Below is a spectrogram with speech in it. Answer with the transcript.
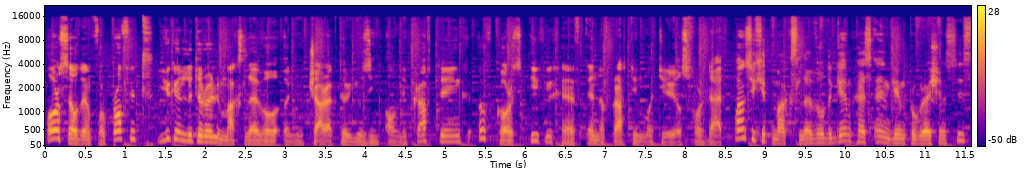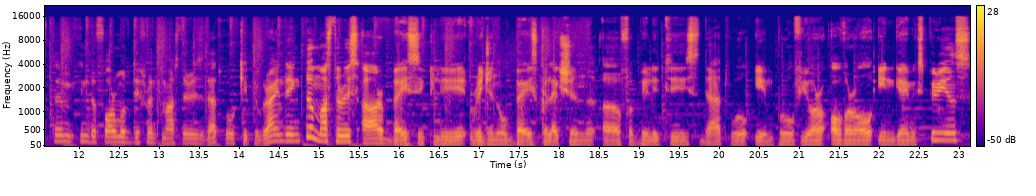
or sell them for profit. You can literally max level a new character using only crafting, of course if you have enough crafting materials for that. Once you hit max level, the game has endgame progression system in the form of different masteries that will keep you grinding. The masteries are basically regional based collection of abilities that will improve your overall in-game experience.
